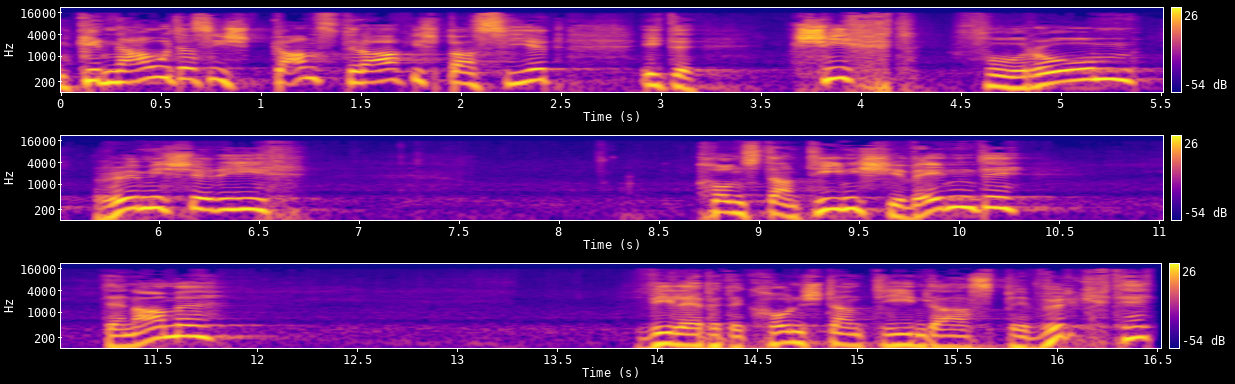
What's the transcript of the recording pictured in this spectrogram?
Und genau das ist ganz tragisch passiert in der Geschichte von Rom, Römische Reich, Konstantinische Wende, der Name weil eben der Konstantin das bewirkt hat.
